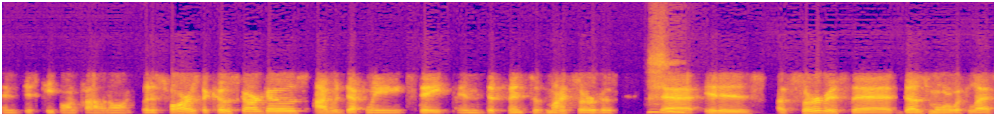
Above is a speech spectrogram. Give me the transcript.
and just keep on piling on. But as far as the Coast Guard goes, I would definitely state in defense of my service that it is a service that does more with less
